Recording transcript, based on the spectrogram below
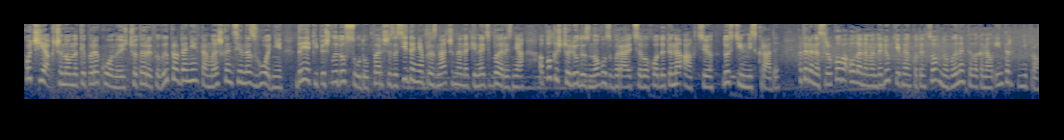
Хоч як чиновники переконують, що тарифи виправдані, та мешканці не згодні. Деякі пішли до суду. Перше засідання призначене на кінець березня. А поки що люди знову збираються виходити на акцію до стін міськради. Катерина Сривкова, Олена Мендалюк, Євген Котенцов. Новини телеканал Інтер. Дніпро.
